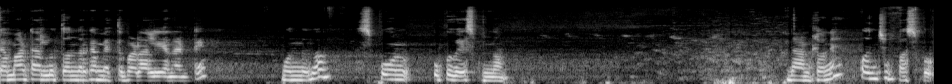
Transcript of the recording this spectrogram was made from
టమాటాలు తొందరగా మెత్తబడాలి అని అంటే ముందుగా స్పూన్ ఉప్పు వేసుకుందాం. దాంట్లోనే కొంచెం పసుపు.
